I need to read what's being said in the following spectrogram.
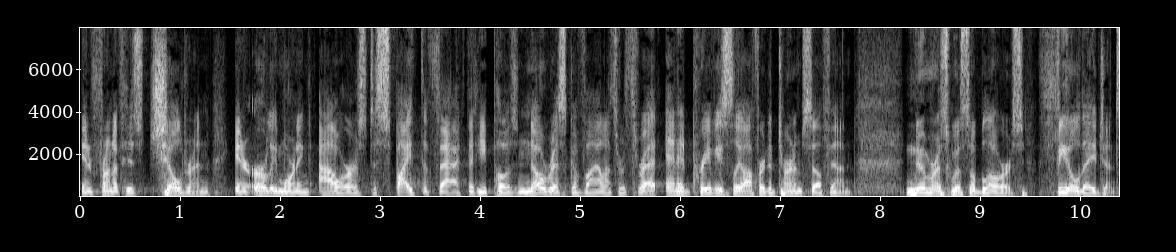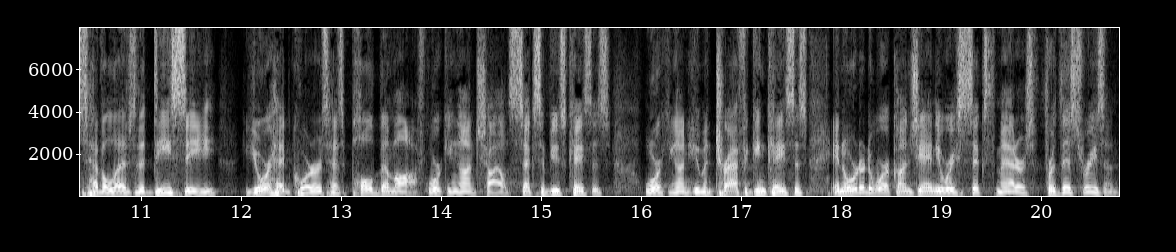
in front of his children in early morning hours, despite the fact that he posed no risk of violence or threat and had previously offered to turn himself in. Numerous whistleblowers, field agents have alleged that D.C., your headquarters has pulled them off working on child sex abuse cases, working on human trafficking cases, in order to work on January 6th matters for this reason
